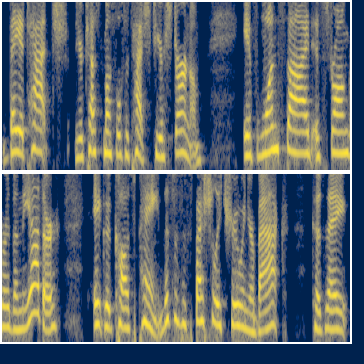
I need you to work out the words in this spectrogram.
they attach your chest muscles attach to your sternum. If one side is stronger than the other it could cause pain. This is especially true in your back because they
